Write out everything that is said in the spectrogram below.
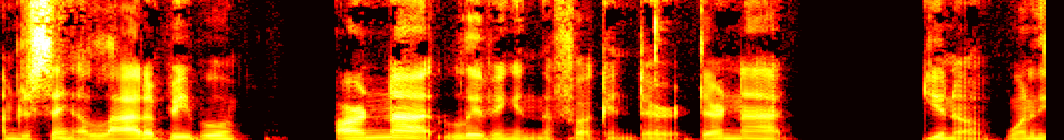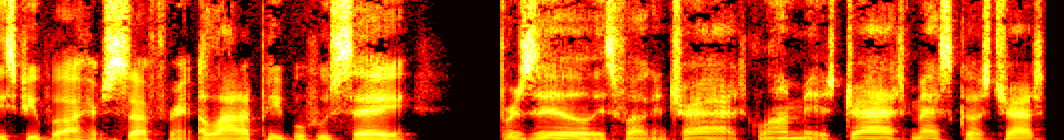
I'm just saying a lot of people are not living in the fucking dirt. They're not, you know, one of these people out here suffering. A lot of people who say Brazil is fucking trash, Colombia is trash, Mexico's trash.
